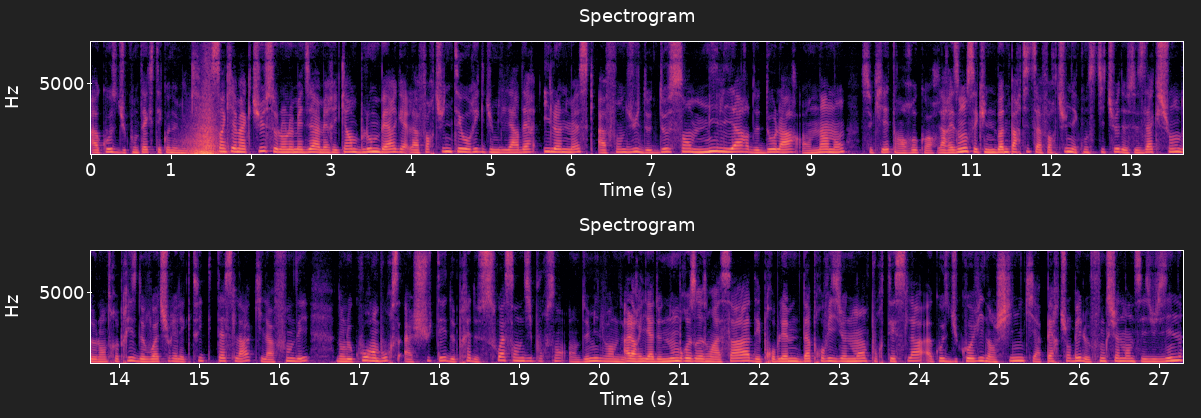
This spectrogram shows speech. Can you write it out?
à cause du contexte économique. Cinquième actu, selon le média américain Bloomberg, la fortune théorique du milliardaire Elon Musk a fondu de 200 milliards de dollars en un an, ce qui est un record. La raison, c'est qu'une bonne partie de sa fortune est constituée de ses actions de l'entreprise de voitures électriques Tesla qu'il a fondée, dont le cours en bourse a chuté de près de 70% en 2022. Alors il y a de nombreuses raisons à ça, des problèmes d'approvisionnement pour Tesla à cause du Covid en Chine qui a perturbé le fonctionnement de ses usines,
